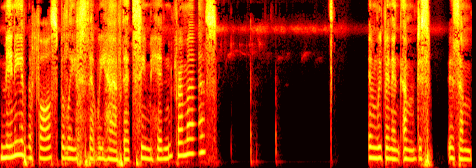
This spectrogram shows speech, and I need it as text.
Many of the false beliefs that we have that seem hidden from us, and we've been I'm just, as I'm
